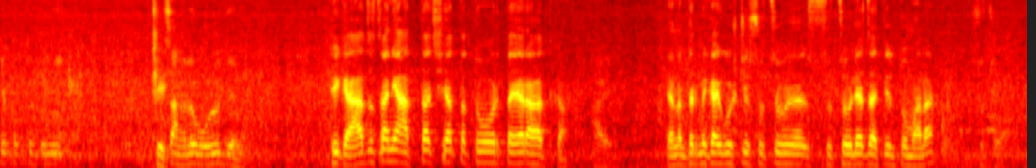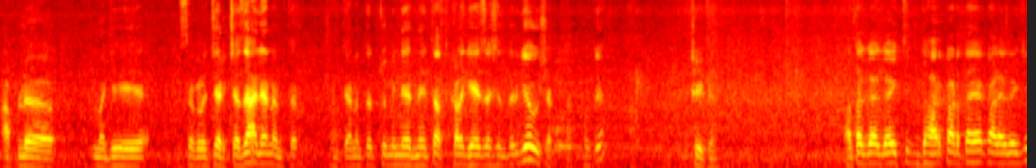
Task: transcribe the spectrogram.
ते फक्त तुम्ही ठीक. चांगलं ओळू देणं ठीक आहे. आजच आणि आत्ताच ह्या तत्वावर तयार आहात का? आहे त्यानंतर मी काही गोष्टी सुचव सुचवल्या जातील तुम्हाला. सुचवा. आपलं म्हणजे हे सगळं चर्चा झाल्यानंतर त्यानंतर तुम्ही निर्णय तात्काळ घ्यायचा असेल तर घेऊ शकता. ओके? ठीक आहे. आता गा गाईची धार काढता या काळ्या गाईची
